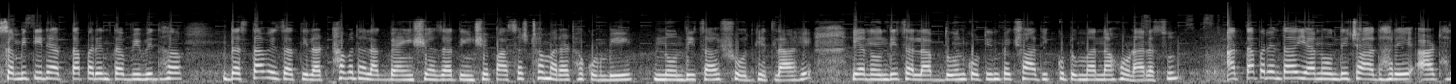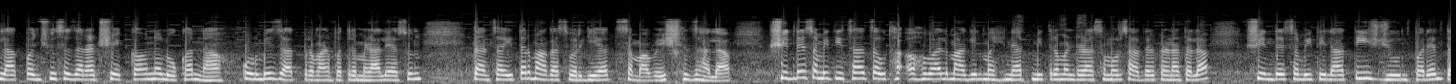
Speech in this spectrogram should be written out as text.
समितीने आत्तापर्यंत विविध दस्तावेजातील अठ्ठावन्न लाख ब्याऐंशी हजार तीनशे पासष्ट मराठा कुणबी नोंदीचा शोध घेतला आहे. या नोंदीचा लाभ दोन कोटींपेक्षा अधिक कुटुंबांना होणार असून आत्तापर्यंत या नोंदीच्या आधारे आठ लाख पंचवीस हजार आठशे एक्कावन्न लोकांना कुणबी जात प्रमाणपत्र मिळाले असून त्यांचा इतर मागासवर्गीयात समावेश झाला. शिंदे समितीचा चौथा अहवाल मागील महिन्यात मित्रमंडळासमोर सादर करण्यात आला. शिंदे समितीला तीस जूनपर्यंत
